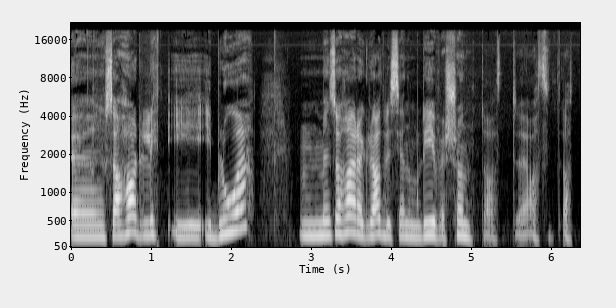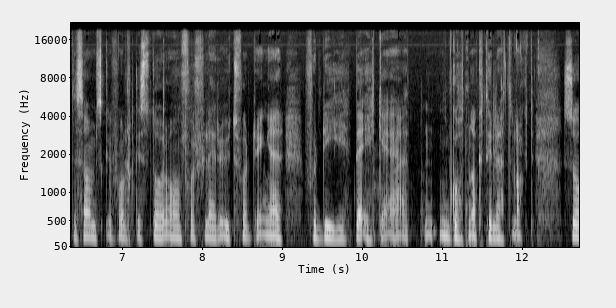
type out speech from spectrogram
Eh, så jeg har det litt i, i blodet. Men så har jeg gradvis gjennom livet skjønt at, at, at, det samiske folket står overfor flere utfordringer fordi det ikke er godt nok tilrettelagt. Så,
